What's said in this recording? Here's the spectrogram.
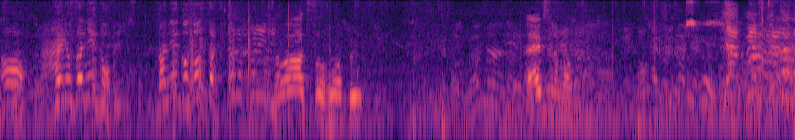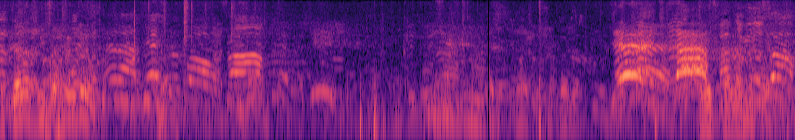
No, Henio za niego! Za niego zostać! Za łatwo, chłopy. Ekstra miał. Ja pierdzielę! Teraz widzę, że był. Teraz, jest Sam! Jest! Jest! Sam! Sam! Sam!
